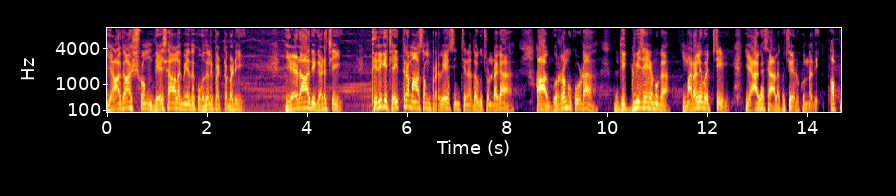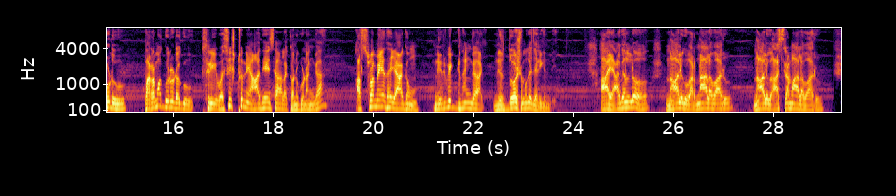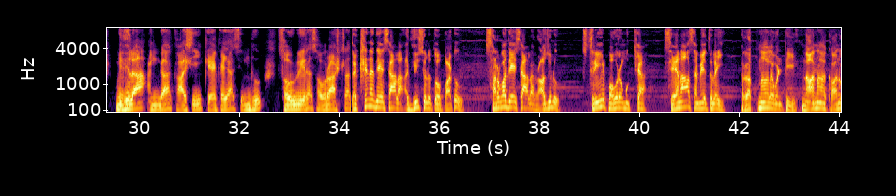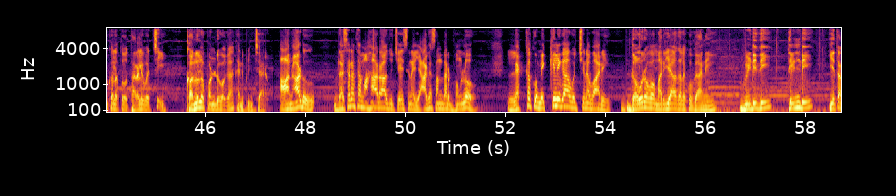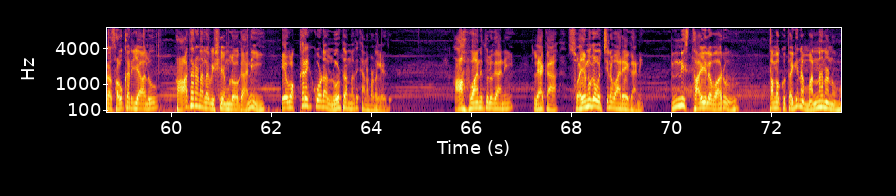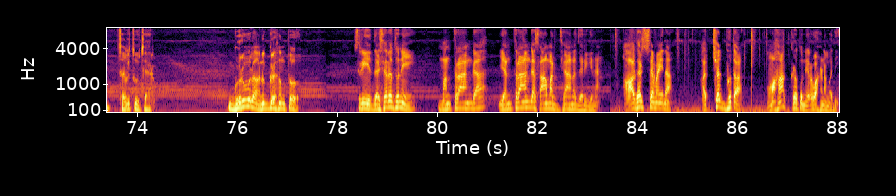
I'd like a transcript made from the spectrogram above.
యాగాశ్వం దేశాల మీదకు వదిలిపెట్టబడి ఏడాది గడిచి తిరిగి చైత్రమాసం ప్రవేశించిన దగుచుండగా ఆ గుర్రము కూడా దిగ్విజయముగా మరలి వచ్చి యాగశాలకు చేరుకున్నది. అప్పుడు పరమగురుడగు శ్రీ వశిష్ఠుని ఆదేశాలకనుగుణంగా అశ్వమేధ యాగం నిర్విఘ్నంగా నిర్దోషముగా జరిగింది. ఆ యాగంలో నాలుగు వర్ణాల వారు నాలుగు ఆశ్రమాల వారు మిథిల అంగ కాశీ కేకయ సింధు సౌవీర సౌరాష్ట్ర దక్షిణ దేశాల అధీశులతో పాటు సర్వదేశాల రాజులు స్త్రీ పౌరముఖ్య సేనా సమేతులై రత్నాల వంటి నానా కానుకలతో తరలివచ్చి కనుల పండువగా కనిపించారు. ఆనాడు దశరథ మహారాజు చేసిన యాగ సందర్భంలో లెక్కకు మిక్కిలిగా వచ్చిన వారి గౌరవ మర్యాదలకు గాని విడిది తిండి ఇతర సౌకర్యాలు ఆదరణల విషయంలో గాని ఏ ఒక్కరికి కూడా లోటు అన్నది కనబడలేదు. ఆహ్వానితులు గాని లేక స్వయముగా వచ్చిన వారే గాని అన్ని స్థాయిల వారు తమకు తగిన మన్ననను చవిచూచారు. గురువుల అనుగ్రహంతో శ్రీ దశరథుని మంత్రాంగ యంత్రాంగ సామర్థ్యాన జరిగిన ఆదర్శమైన అత్యద్భుత మహాక్రతు నిర్వహణమది.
